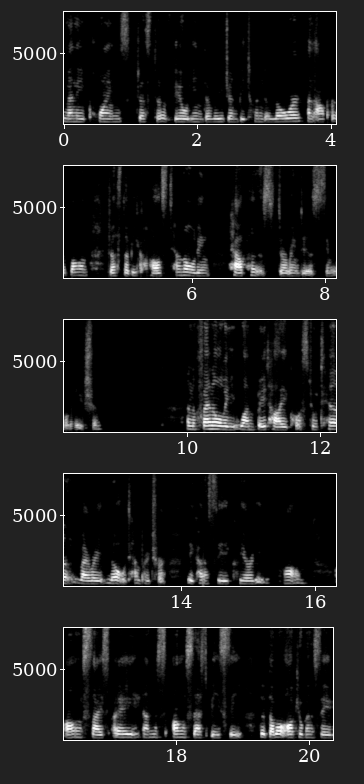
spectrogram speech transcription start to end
many points just to fill in the region between the lower and upper bound, just because tunneling happens during this simulation. And finally, when beta equals to 10, very low temperature, we can see clearly um, on size A and on size BC, the double occupancy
